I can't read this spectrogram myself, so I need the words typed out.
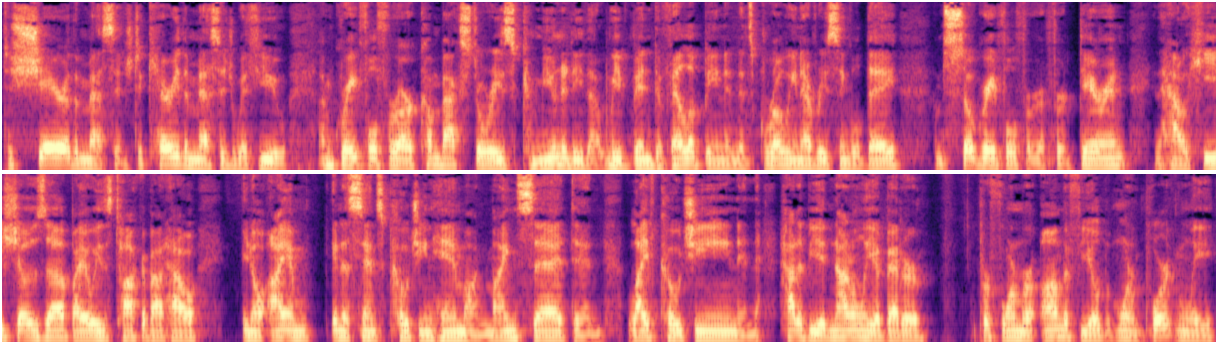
to share the message, to carry the message with you. I'm grateful for our comeback stories community that we've been developing and it's growing every single day. I'm so grateful for, for Darren and how he shows up. I always talk about how, you know, I am in a sense coaching him on mindset and life coaching and how to be not only a better performer on the field, but more importantly,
